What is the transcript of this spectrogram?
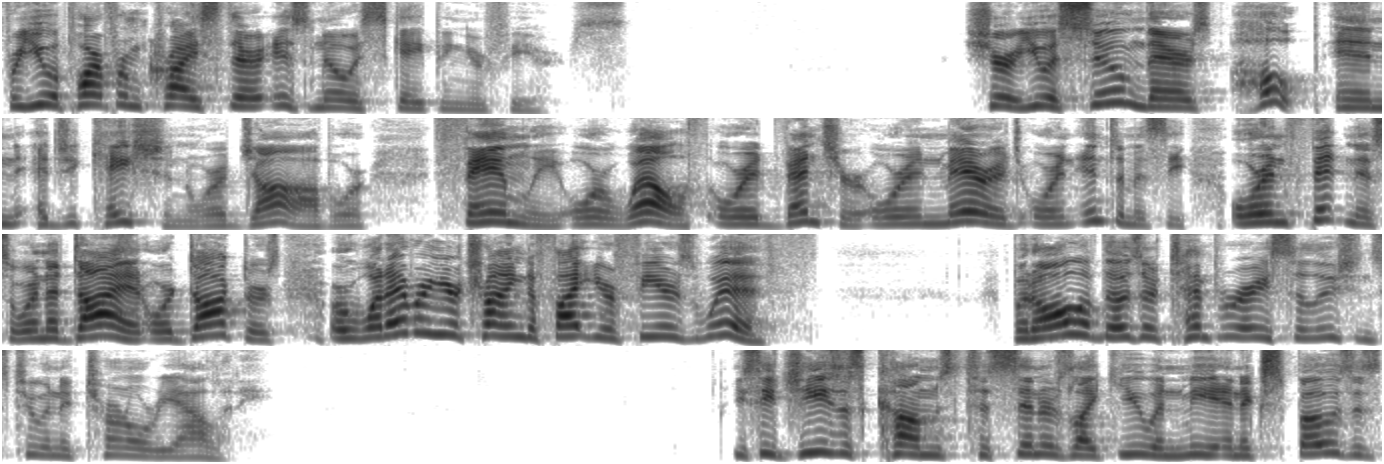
For you, apart from Christ, there is no escaping your fears. Sure, you assume there's hope in education or a job or family or wealth or adventure or in marriage or in intimacy or in fitness or in a diet or doctors or whatever you're trying to fight your fears with. But all of those are temporary solutions to an eternal reality. You see, Jesus comes to sinners like you and me and exposes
